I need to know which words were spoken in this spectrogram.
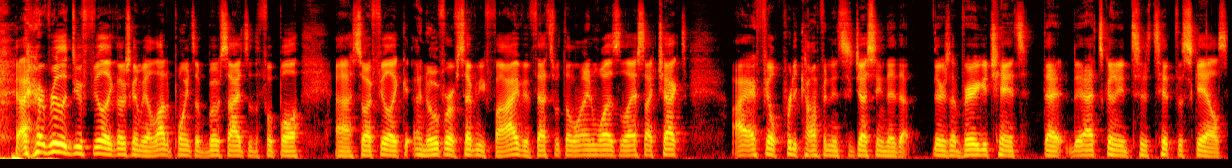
I really do feel like there's going to be a lot of points on both sides of the football. Uh, so I feel like an over of 75, if that's what the line was last I checked, I feel pretty confident suggesting that there's a very good chance that that's going to tip the scales.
